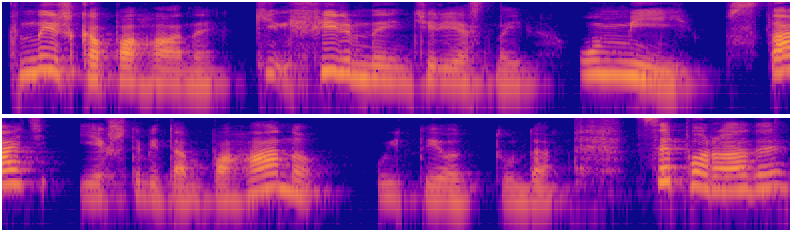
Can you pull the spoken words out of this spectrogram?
книжка погана, фільм неінтересний. Умій встать, якщо тобі там погано, уйти оттуда. Це поради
